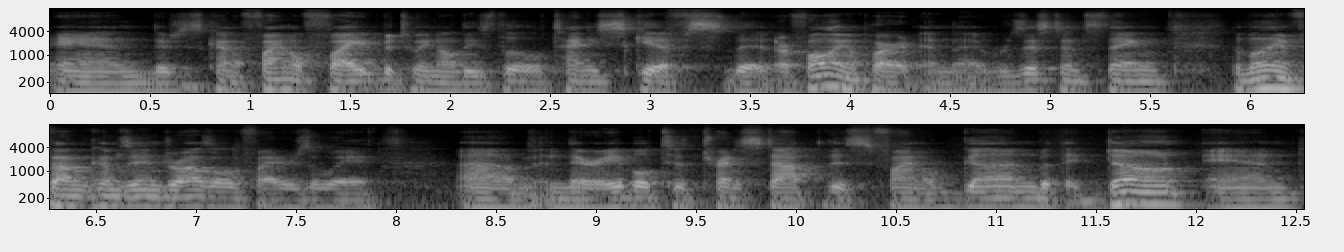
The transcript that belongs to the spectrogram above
and there's this kind of final fight between all these little tiny skiffs that are falling apart. And the Resistance thing, the Millennium Falcon comes in, draws all the fighters away, um, and they're able to try to stop this final gun, but they don't. And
